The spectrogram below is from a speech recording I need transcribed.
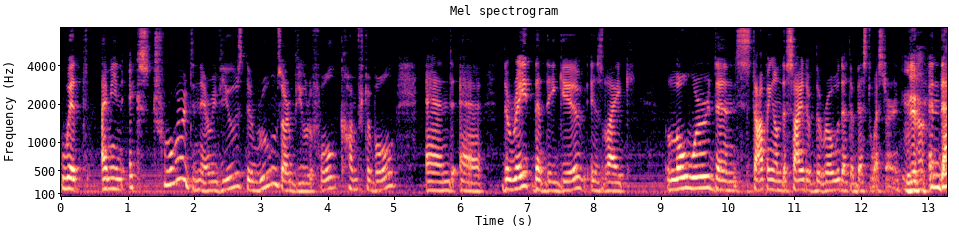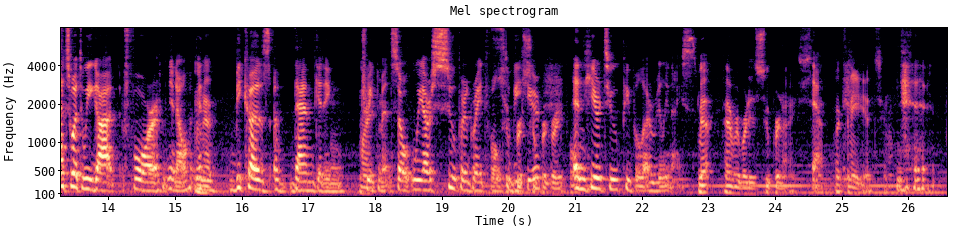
with, I mean, extraordinary views. The rooms are beautiful, comfortable, and uh, the rate that they give is like lower than stopping on the side of the road at the Best Western. Yeah. And that's what we got for, you know, Yeah. because of Dan getting treatment. Right. So we are super grateful to be here. super grateful. And here too, people are really nice. yeah, everybody is super nice. Yeah. the Canadians, you know.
